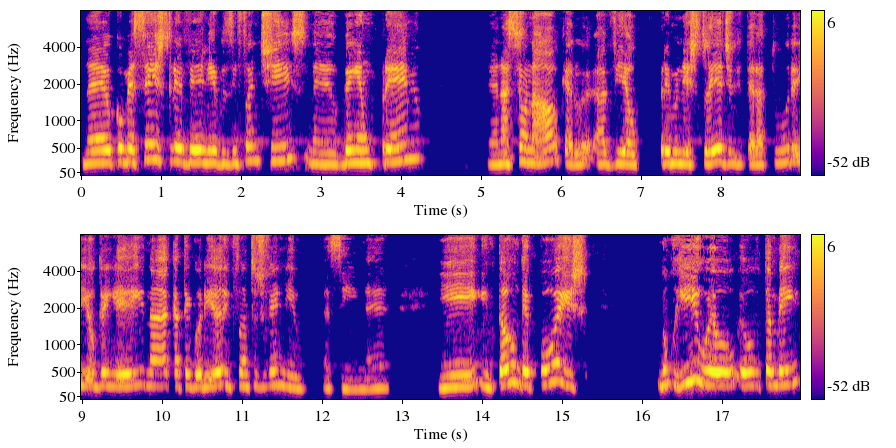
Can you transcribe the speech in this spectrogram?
Né? Eu comecei a escrever livros infantis, né? eu ganhei um prêmio é, nacional, que era, havia o Prêmio Nestlé de Literatura, e eu ganhei na categoria Infanto-Juvenil. Assim, né? E, então, depois, no Rio, eu, eu também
